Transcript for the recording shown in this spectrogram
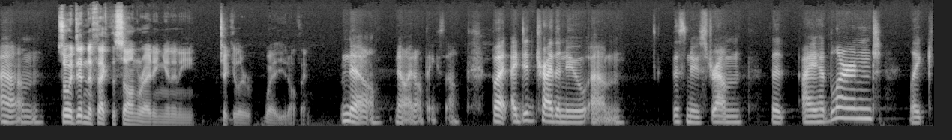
Um, So it didn't affect the songwriting in any particular way, you don't think? no, no, I don't think so. But I did try the new um, this new strum that I had learned like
